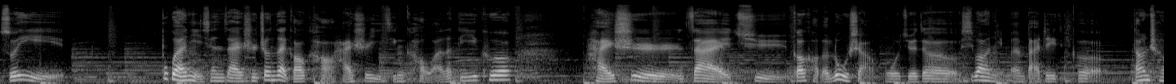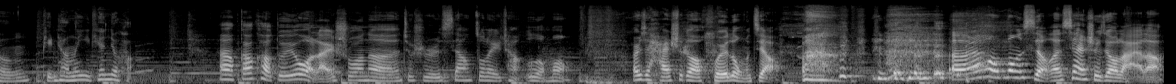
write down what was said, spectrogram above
所以，不管你现在是正在高考，还是已经考完了第一科，还是在去高考的路上，我觉得希望你们把这个当成平常的一天就好。啊，高考对于我来说呢，就是像做了一场噩梦，而且还是个回笼觉。呃，然后梦醒了，现实就来了。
